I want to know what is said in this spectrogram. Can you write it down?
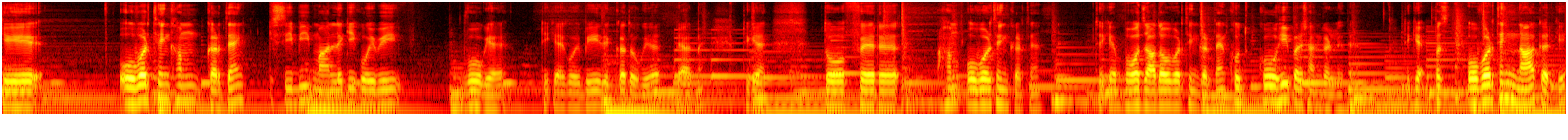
कि ओवर थिंक हम करते हैं, किसी भी मान ले कि कोई भी वो हो गया है, ठीक है, कोई भी दिक्कत हो गया है प्यार में, ठीक है तो फिर हम ओवर थिंक करते हैं, ठीक है, बहुत ज़्यादा ओवर थिंक करते हैं, खुद को ही परेशान कर लेते हैं, ठीक है, बस ओवर थिंक ना करके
